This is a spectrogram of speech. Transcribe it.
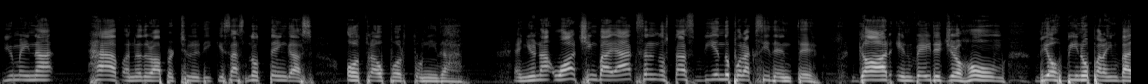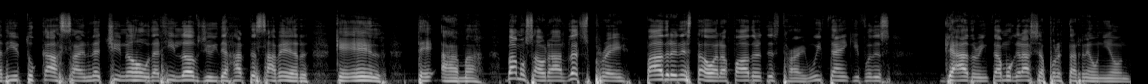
You may not have another opportunity. Quizás no tengas otra oportunidad. And you're not watching by accident, no estás viendo por accidente. God invaded your home. Dios vino para invadir tu casa and let you know that He loves you y dejarte saber que Él te ama. Vamos a orar. Let's pray. Padre, en esta hora, Father, at this time, we thank you for this gathering. Te damos gracias por esta reunión.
